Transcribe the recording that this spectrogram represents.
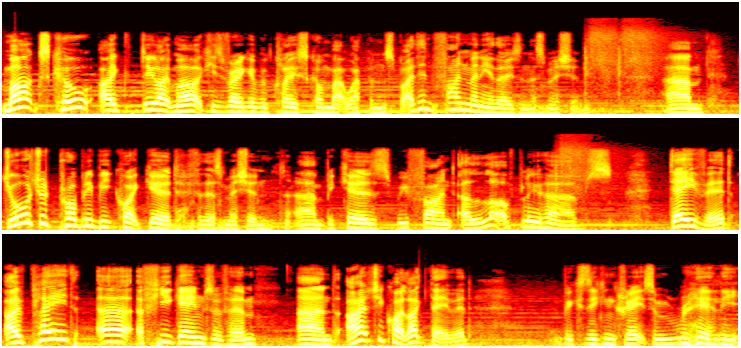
Mark's cool. I do like Mark. He's very good with close combat weapons, but I didn't find many of those in this mission. Um, George would probably be quite good for this mission um, because we find a lot of blue herbs. David, I've played uh, a few games with him and I actually quite like David because he can create some really,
